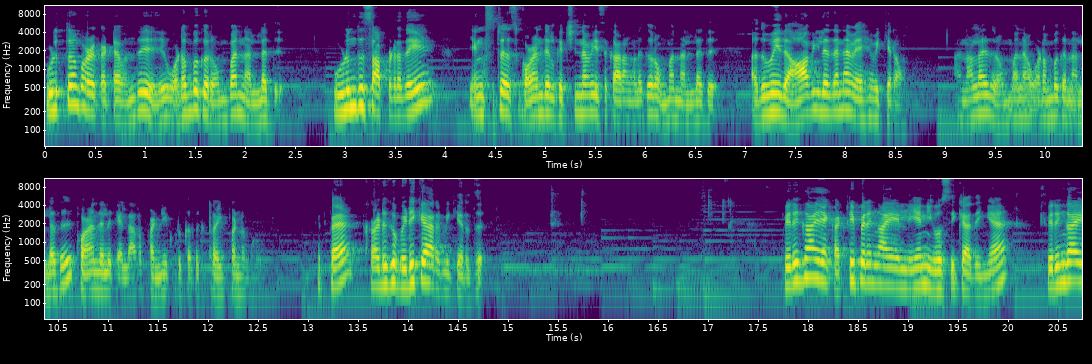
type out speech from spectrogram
உளுத்தம் குழக்கட்டை வந்து உடம்புக்கு ரொம்ப நல்லது. உளுந்து சாப்பிட்றதே யங்ஸ்டர்ஸ் குழந்தைகளுக்கு சின்ன வயசுக்காரங்களுக்கு ரொம்ப நல்லது. அதுவும் இது ஆவியில் தானே வேக வைக்கிறோம். அதனால் இது ரொம்ப உடம்புக்கு நல்லது. குழந்தைகளுக்கு எல்லோரும் பண்ணி கொடுக்கறதுக்கு ட்ரை பண்ணுங்க. இப்போ கடுகு வெடிக்க ஆரம்பிக்கிறது. பெருங்காய கட்டி பெருங்காயம் இல்லையேன்னு யோசிக்காதீங்க. பெருங்காய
